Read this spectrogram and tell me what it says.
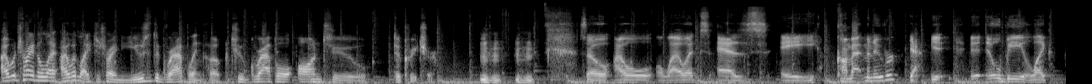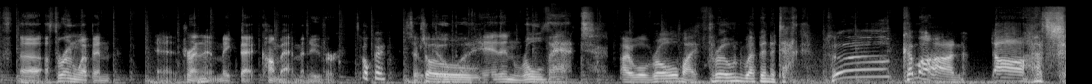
I would try to let I would like to try and use the grappling hook to grapple onto the creature. So I will allow it as a combat maneuver. Yeah, it, it, will be like uh, a thrown weapon, uh, trying to make that combat maneuver. Okay. So, So- go ahead and roll that. I will roll my thrown weapon attack. Oh, come on. Oh, that's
